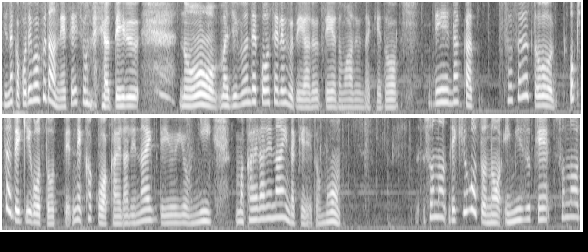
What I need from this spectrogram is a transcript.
でなんかこれは普段ねセッションでやっているのを、まあ、自分でこうセルフでやるっていうのもあるんだけどでなんかそうすると起きた出来事ってね過去は変えられないっていうように、まあ、変えられないんだけれどもその出来事の意味付けその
